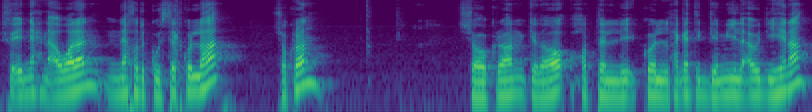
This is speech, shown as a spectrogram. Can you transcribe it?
في إن إحنا أولا ناخد الكوستات كلها. شكرا. شكرا كده أهو حط لي كل الحاجات الجميلة أوي دي هنا.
